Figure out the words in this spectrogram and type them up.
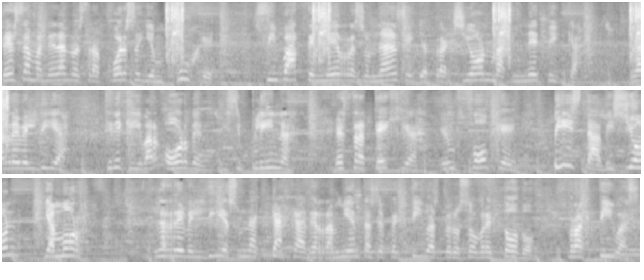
De esa manera nuestra fuerza y empuje sí va a tener resonancia y atracción magnética la rebeldía tiene que llevar orden, disciplina, estrategia, enfoque, pista, visión y amor. La rebeldía es una caja de herramientas efectivas, pero sobre todo proactivas.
